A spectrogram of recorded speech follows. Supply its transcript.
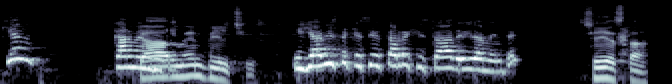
¿Quién? Carmen, Carmen Vilchis. ¿Y ya viste que sí está registrada debidamente? Sí está,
